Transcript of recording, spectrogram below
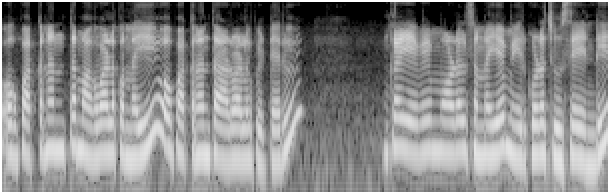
ఒక పక్కనంతా మగవాళ్ళకు ఉన్నాయి ఒక పక్కనంతా ఆడవాళ్ళకి పెట్టారు. ఇంకా ఏమేమి మోడల్స్ ఉన్నాయో మీరు కూడా చూసేయండి.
